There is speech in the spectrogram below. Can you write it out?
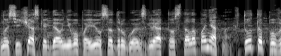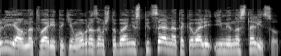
Но сейчас, когда у него появился другой взгляд, то стало понятно. Кто-то повлиял на твари таким образом, чтобы они специально атаковали именно столицу.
